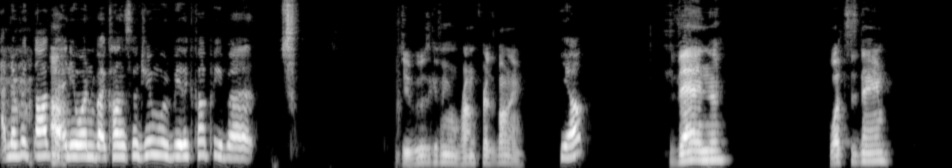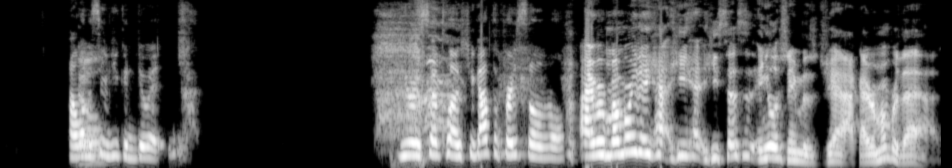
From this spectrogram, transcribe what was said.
I never thought that Uh, anyone but Jun would be the puppy, but Jiwoo's giving him a run for his money. yep. Then, what's his name? I want to see if you can do it. You were so close. You got the first syllable. I remember they had he had, he says his English name is Jack. I remember that.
